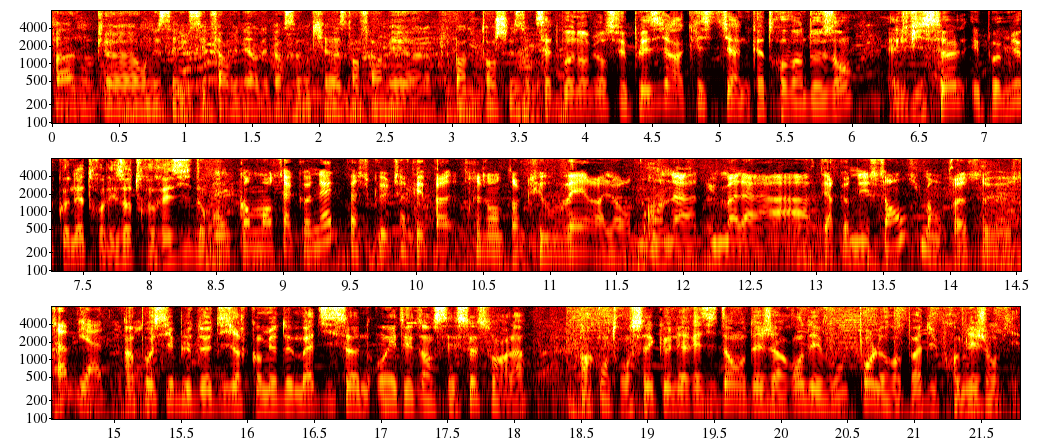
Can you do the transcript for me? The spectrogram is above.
pas. Donc euh, on essaye aussi de faire venir des personnes qui restent enfermées euh, la plupart du temps chez eux. Cette bonne ambiance fait plaisir à Christiane, 82 ans. Elle vit seule et peut mieux connaître les autres résidents. On commence à connaître parce que ça fait pas très longtemps que c'est ouvert, alors on a du mal à faire connaissance, mais enfin ça, ça vient. Impossible de dire combien de Madison ont été dansés ce soir-là. Par contre, on sait que les résidents ont déjà rendez-vous pour le repas du 1er janvier.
